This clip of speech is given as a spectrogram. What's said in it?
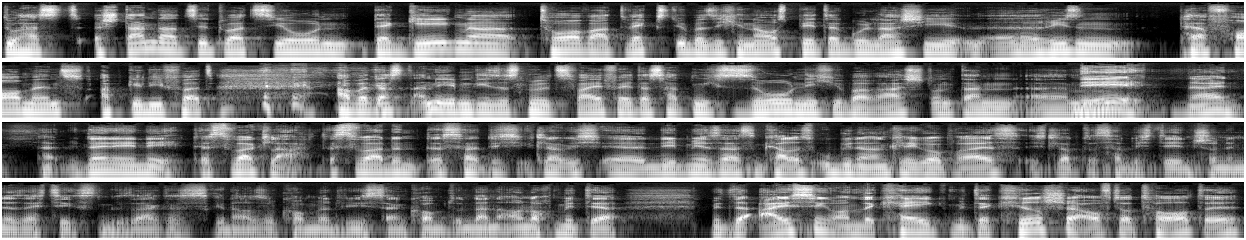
du hast Standardsituationen, der Gegner, Torwart wächst über sich hinaus, Peter Gulaschi, äh, riesen Performance abgeliefert. Aber dass dann eben dieses 0-2 fällt, das hat mich so nicht überrascht. Und dann. Ähm nee, nein, nein, nee, nee, das war klar. Das war dann, das hatte ich, glaube ich, äh, neben mir saßen Carlos Ubina und Gregor Preis. Ich glaube, das habe ich denen schon in der 60. gesagt, dass es genauso kommen wird, wie es dann kommt. Und dann auch noch mit der, mit der Icing on the Cake, mit der Kirsche auf der Torte,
